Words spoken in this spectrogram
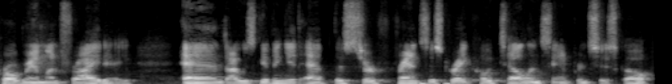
program on Friday. And I was giving it at the Sir Francis Drake Hotel in San Francisco.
